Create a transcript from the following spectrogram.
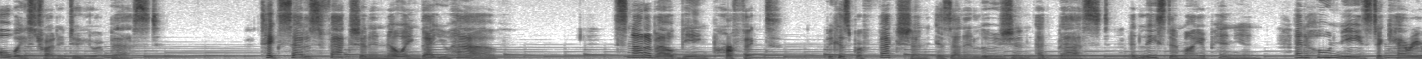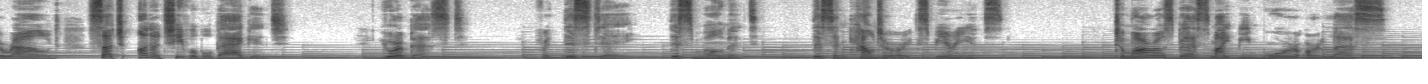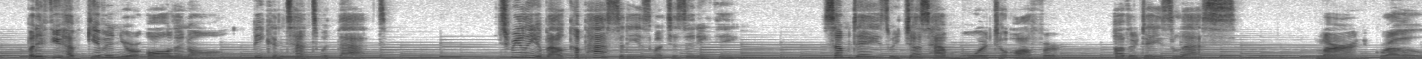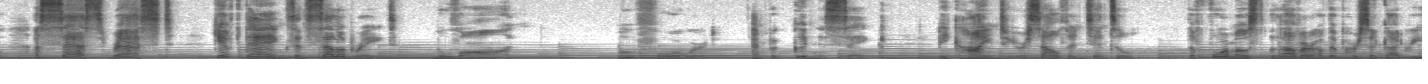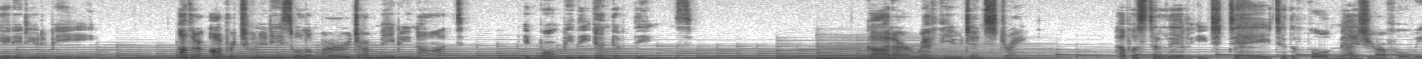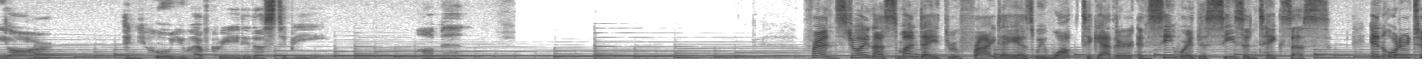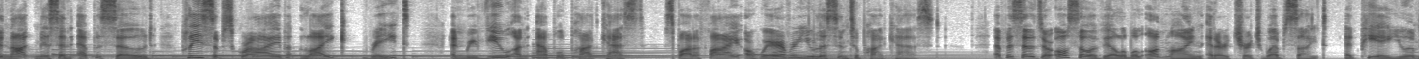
always try to do your best. Take satisfaction in knowing that you have. It's not about being perfect, because perfection is an illusion at best, at least in my opinion. And who needs to carry around such unachievable baggage? Your best for this day, this moment, this encounter or experience. Tomorrow's best might be more or less, but if you have given your all in all, be content with that. It's really about capacity as much as anything. Some days we just have more to offer, other days less. Learn, grow, assess, rest, give thanks, and celebrate. Move on. Move forward. And for goodness sake, be kind to yourself and gentle, the foremost lover of the person God created you to be. Other opportunities will emerge or maybe not. It won't be the end of things. God, our refuge and strength, help us to live each day to the full measure of who we are and who you have created us to be. Amen. Friends, join us Monday through Friday as we walk together and see where this season takes us. In order to not miss an episode, please subscribe, like, rate, and review on Apple Podcasts, Spotify, or wherever you listen to podcasts. Episodes are also available online at our church website at paumcnyc.org.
